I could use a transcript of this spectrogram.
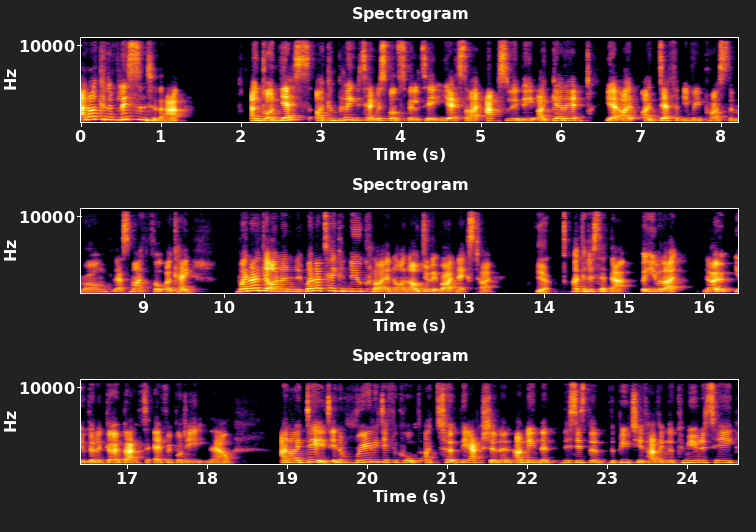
and i could have listened to that and gone, yes, I completely take responsibility. Yes, I absolutely, I get it. Yeah, I, I definitely repriced them wrong. That's my fault. Okay. When I get on and when I take a new client on, I'll do it right next time. Yeah. I could have said that, but you were like, no, you're going to go back to everybody now. And I did in a really difficult, I took the action. And I mean, this is the, the beauty of having a community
